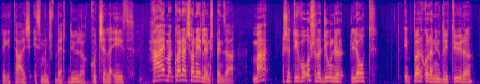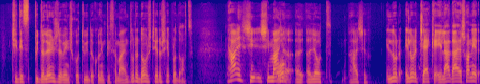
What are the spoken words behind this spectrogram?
vegetarisch e si mangia verdura, co ce la es. Hai, ma qua non è lunch, pensa. Ma se tu vuoi raggiungere l'ot e per quella nutritura, ci des più da lunch da vench co tu da quell'impissamento, allora dove stare che prodotti. Hai, si si meine a a lot hai si E loro, e checka, e là da è schon er,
